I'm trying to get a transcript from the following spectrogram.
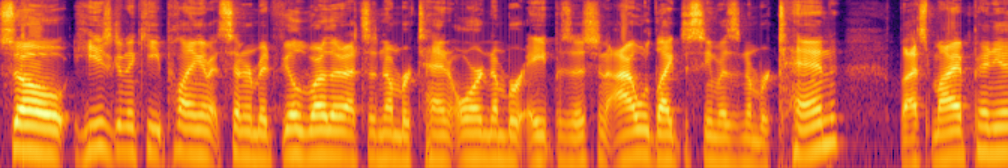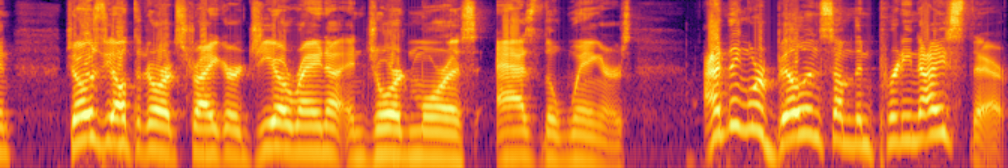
So he's going to keep playing him at center midfield, whether that's a number 10 or a number 8 position. I would like to see him as a number 10, but that's my opinion. Jozy Altidore at striker, Gio Reyna and Jordan Morris as the wingers. I think we're building something pretty nice there.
